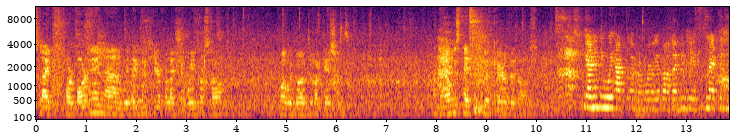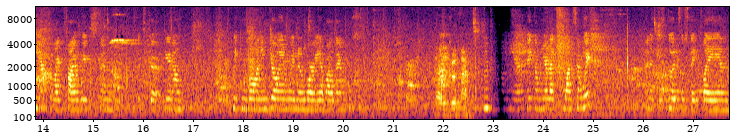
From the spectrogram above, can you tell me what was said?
Dogs like for boarding and we leave in here for like a week or so while we go to vacations. And they always take good care of the dogs. Yeah, I don't think we have to ever worry about that. We've left them here for like five weeks and it's good, you know. We can go and enjoy and we don't worry about them. They are in good hands. Come here, they come here like once a week and it's just good because they play and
